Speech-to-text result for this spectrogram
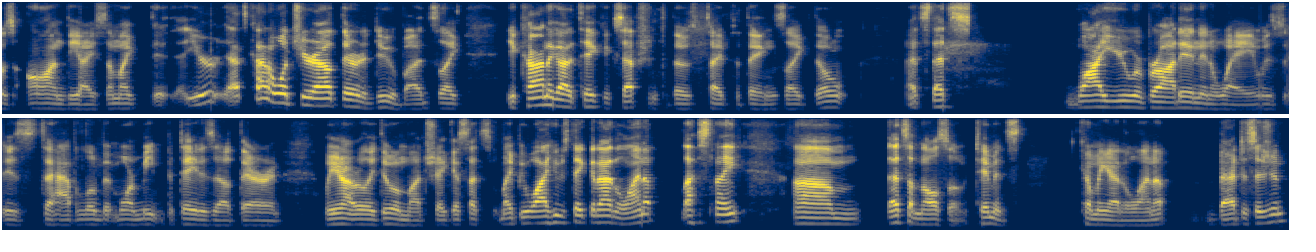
was on the ice. I'm like, you're that's kind of what you're out there to do, buds. Like, you kind of got to take exception to those types of things. Like, don't. That's that's why you were brought in in a way it was is to have a little bit more meat and potatoes out there and when you're not really doing much i guess that's might be why he was taken out of the lineup last night um that's something also timmins coming out of the lineup bad decision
